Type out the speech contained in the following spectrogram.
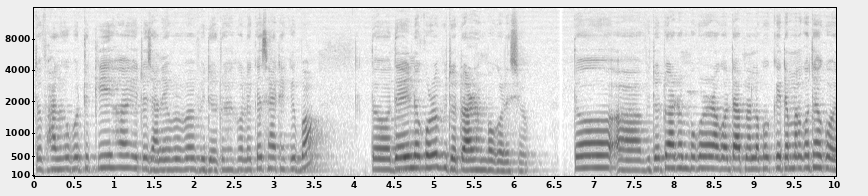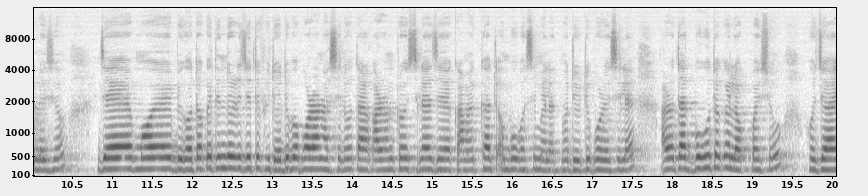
তো ভাল খবৰটো কি হয় সেইটো জানিবৰ বাবে ভিডিঅ'টো শেষলৈকে চাই থাকিব। তো দেৰি নকৰোঁ ভিডিঅ'টো আৰম্ভ কৰিছোঁ। তো ভিডিঅ'টো আৰম্ভ কৰাৰ আগতে আপোনালোকক কেইটামান কথা কৈ লৈছোঁ। যে মই বিগত কেইদিন ধৰি যিটো ভিডিঅ' দিব পৰা নাছিলোঁ তাৰ কাৰণটো হৈছিলে যে কামাখ্যাত অম্বুবাচী মেলাত মই ডিউটি পৰিছিলে আৰু তাত বহুতকে লগ পাইছোঁ। হোজাই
